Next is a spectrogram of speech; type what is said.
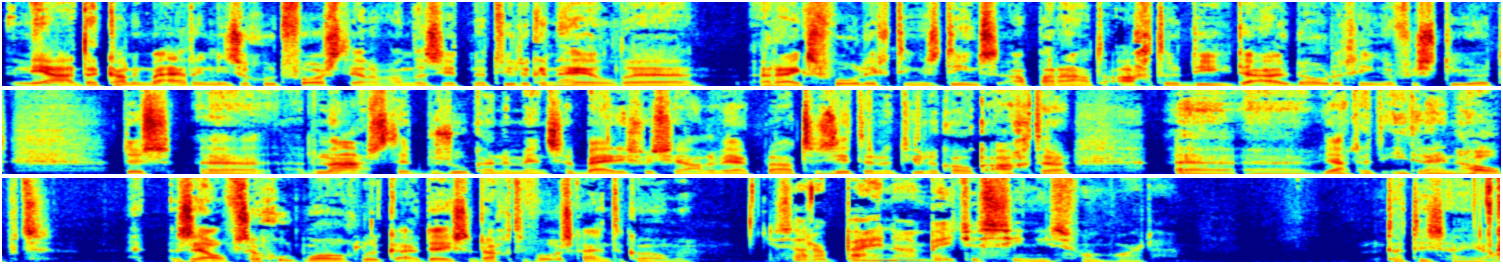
Ja, dat kan ik me eigenlijk niet zo goed voorstellen. Want er zit natuurlijk een heel eh, Rijksvoorlichtingsdienstapparaat achter... die de uitnodigingen verstuurt. Dus naast het bezoek aan de mensen bij die sociale werkplaatsen... zit er natuurlijk ook achter ja, dat iedereen hoopt... zelf zo goed mogelijk uit deze dag tevoorschijn te komen. Je zou er bijna een beetje cynisch van worden. Dat is aan jou.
